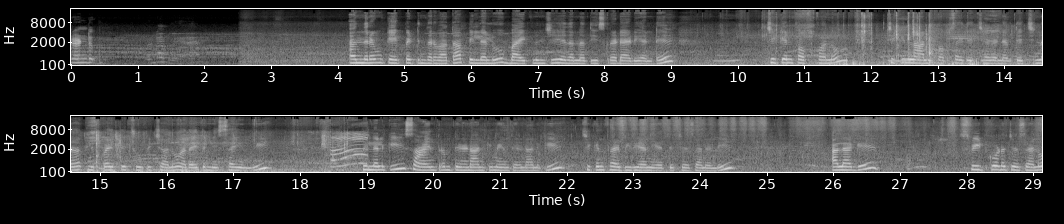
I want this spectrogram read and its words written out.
రెండు. అందరం కేక్ పెట్టిన తర్వాత పిల్లలు బయట నుంచి ఏదన్నా తీసుకురా డాడీ అంటే చికెన్ పప్పాను చికెన్ లాలీపాప్స్ అయితే తెచ్చాడండి. అవి తెచ్చిన క్లిప్ అయితే చూపించాను. అదైతే మిస్ అయ్యింది. పిల్లలకి సాయంత్రం తినడానికి మేము తినడానికి చికెన్ ఫ్రై బిర్యానీ అయితే చేశానండి. అలాగే స్వీట్ కూడా చేశాను.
